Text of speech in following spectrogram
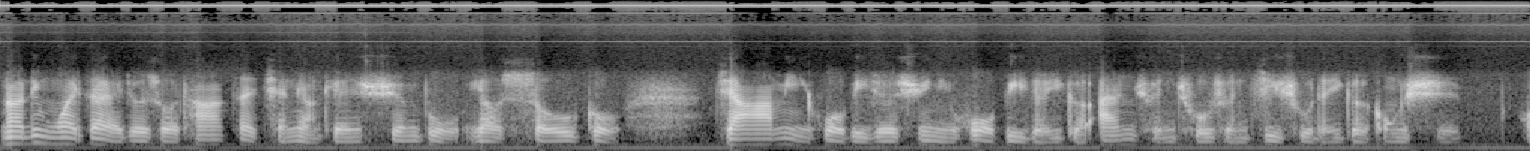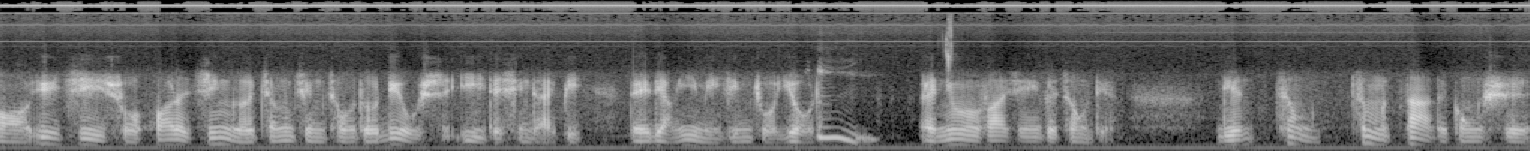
那另外再来就是说，他在前两天宣布要收购加密货币，就是虚拟货币的一个安全储存技术的一个公司。哦，预计所花的金额将近差不多六十亿的新台币，得两亿美金左右的。嗯，哎，你有没有发现一个重点？连这种这么大的公司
